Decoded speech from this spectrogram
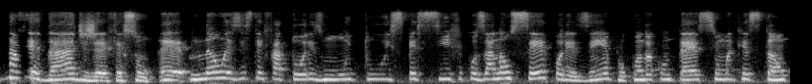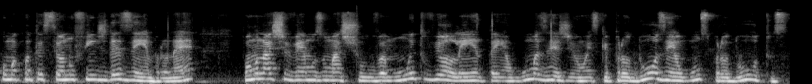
Na verdade, Jefferson, é, não existem fatores muito específicos, a não ser, por exemplo, quando acontece uma questão como aconteceu no fim de dezembro, né? Como nós tivemos uma chuva muito violenta em algumas regiões que produzem alguns produtos,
